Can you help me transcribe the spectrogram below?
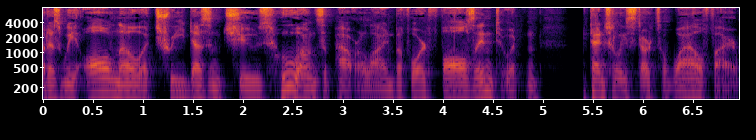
But as we all know, a tree doesn't choose who owns a power line before it falls into it and potentially starts a wildfire.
